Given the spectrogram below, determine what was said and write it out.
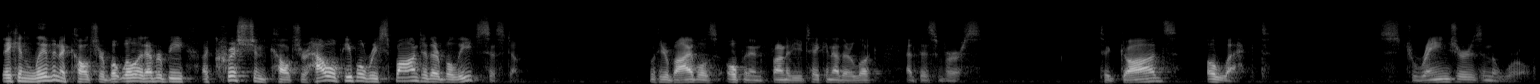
They can live in a culture, but will it ever be a Christian culture? How will people respond to their belief system? With your Bibles open in front of you, take another look at this verse. To God's elect, strangers in the world.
